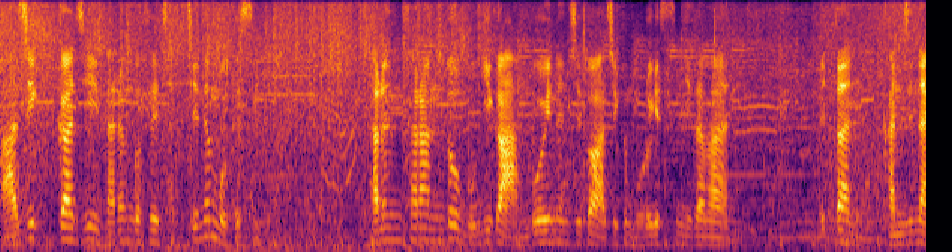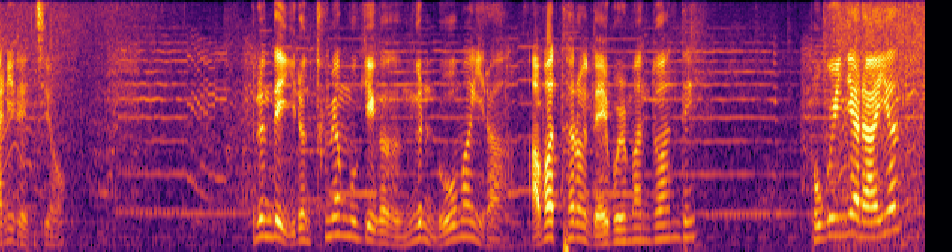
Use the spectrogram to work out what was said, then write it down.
아직까지 다른 것을 찾지는 못했습니다. 다른 사람도 무기가 안 보이는지도 아직은 모르겠습니다만 일단 간지나니 됐지요. 그런데 이런 투명 무기가 은근 로망이라 아바타로 내볼만도 한데? 보고 있냐 라이언?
